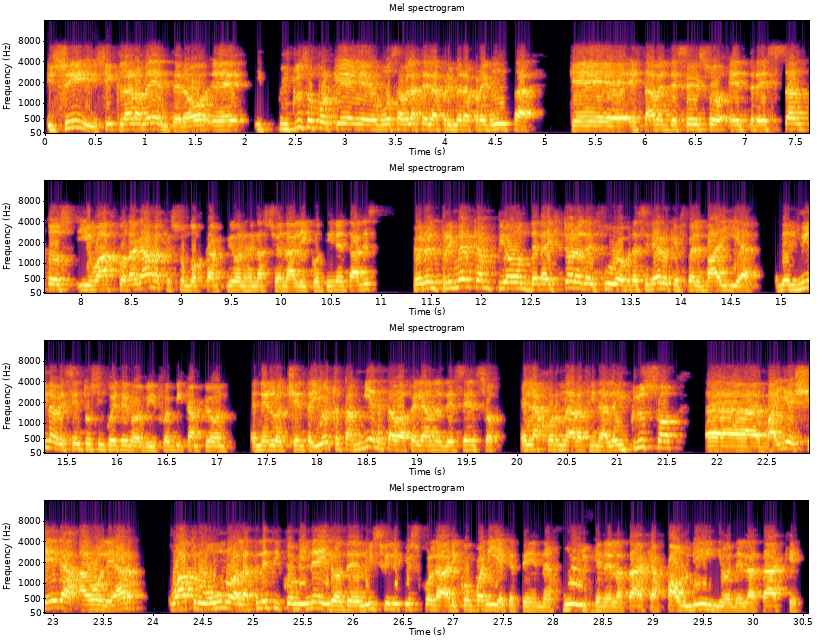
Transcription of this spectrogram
Y sí, sí, claramente, ¿no? Eh, incluso porque vos hablaste de la primera pregunta, que estaba el descenso entre Santos y Vasco da Gama, que son dos campeones nacionales y continentales, pero el primer campeón de la historia del fútbol brasileño, que fue el Bahía, en el 1959 y fue bicampeón en el 88, también estaba peleando el descenso en la jornada final. E incluso uh, Bahía llega a golear 4-1 al Atlético Mineiro de Luis Felipe Scolari y compañía, que tiene a Hulk el a Paulinho el ataque,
